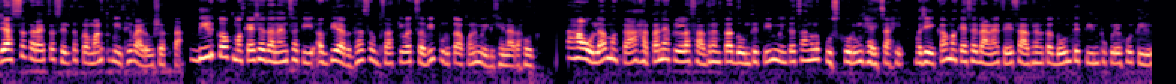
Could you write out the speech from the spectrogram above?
जास्त करायचं असेल तर प्रमाण तुम्ही इथे वाढवू शकता. दीड कप मक्याच्या दाण्यांसाठी अगदी अर्धा चमचा किंवा चवीपुरतं आपण मीठ घेणार आहोत. हा ओला मका हाताने आपल्याला साधारणतः दोन ते तीन मिनटं चांगलं कुसकरून घ्यायचं आहे. म्हणजे एका मक्याच्या दाण्याचे साधारणतः दोन ते तीन तुकडे होतील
